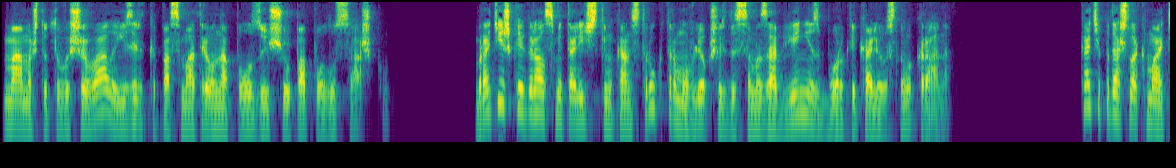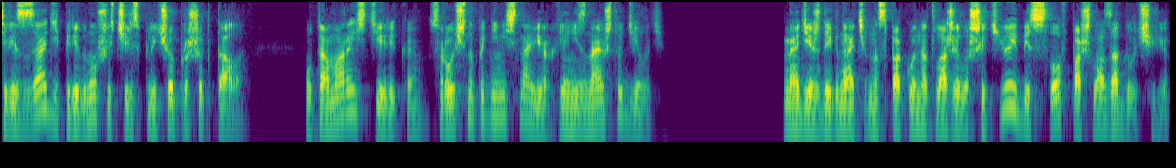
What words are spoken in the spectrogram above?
Мама что-то вышивала и изредка посматривала на ползающего по полу Сашку. Братишка играл с металлическим конструктором, увлекшись до самозабвения сборкой колесного крана. Катя подошла к матери сзади, перегнувшись через плечо, прошептала. «У Тамары истерика. Срочно поднимись наверх. Я не знаю, что делать». Надежда Игнатьевна спокойно отложила шитье и без слов пошла за дочерью.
